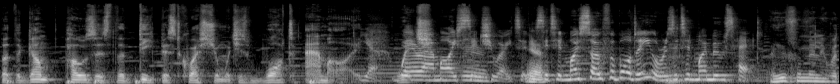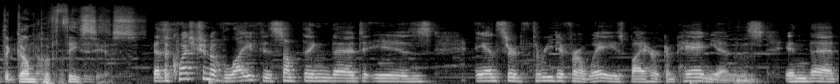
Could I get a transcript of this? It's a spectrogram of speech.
but the Gump poses the deepest question, which is what am I? Yeah, where Which- am I mm. situated? Yeah. Is it in my sofa body or is it in my moose head? Are you familiar with the Gump of Theseus? Yeah, the question of life is something that is answered three different ways by her companions, in that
